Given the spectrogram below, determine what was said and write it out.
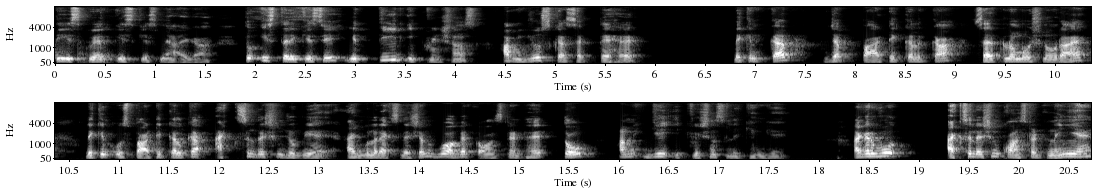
t square इस केस में आएगा। तो इस तरीके से ये तीन इक्वेशंस हम यूज़ कर सकते हैं। लेकिन कब? जब पार्टिकल का सर्कुलर मोशन हो रहा है, लेकिन उस पार्टिकल का एक्सेलरेशन जो भी है एंगुलर एक्सेलरेशन वो अगर कांस्टेंट है तो हम ये इक्वेशंस लिखेंगे। अगर वो एक्सेलरेशन कांस्टेंट नहीं है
